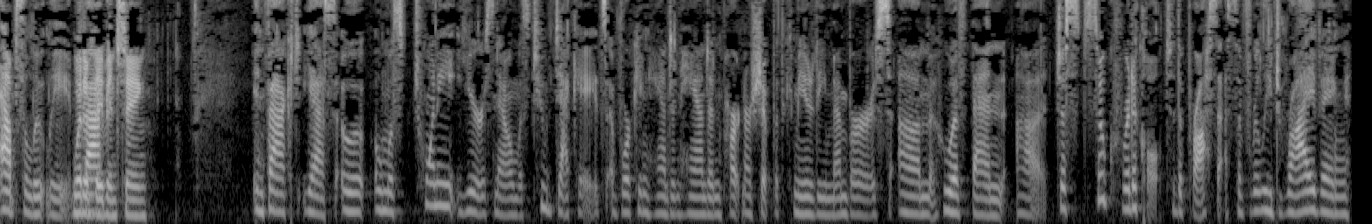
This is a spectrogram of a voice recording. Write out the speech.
Absolutely. What have they been saying? In fact, yes, almost 20 years now, almost two decades of working hand in hand in partnership with community members um, who have been uh, just so critical to the process of really driving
